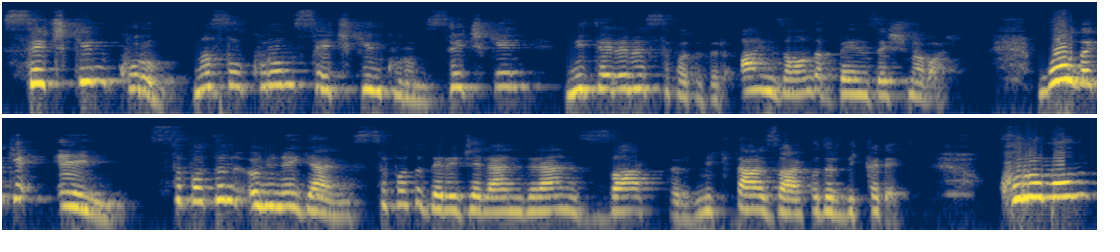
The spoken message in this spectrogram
Seçkin kurum. Nasıl kurum? Seçkin kurum. Seçkin niteleme sıfatıdır. Aynı zamanda benzeşme var. Buradaki en sıfatın önüne gelmiş. Sıfatı derecelendiren zarftır. Miktar zarfıdır. Dikkat et. Kurumun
